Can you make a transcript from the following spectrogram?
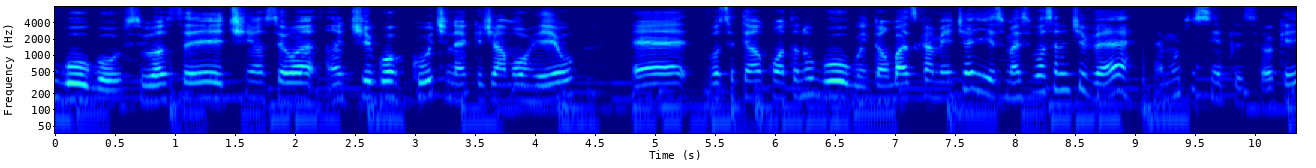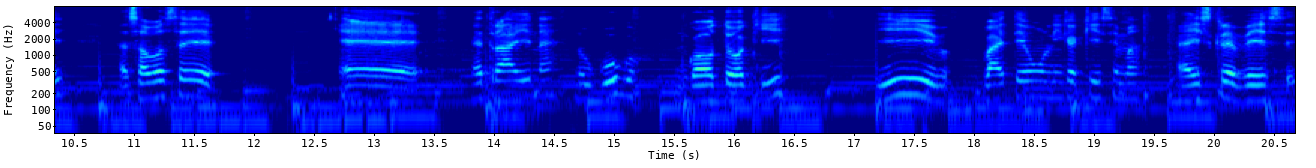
Google. Se você tinha seu antigo Orkut, né, que já morreu, é, você tem uma conta no Google. Então, basicamente é isso. Mas se você não tiver, é muito simples, ok? É só você é, entrar aí, né, no Google, igual eu tô aqui, e vai ter um link aqui em cima, é inscrever-se,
